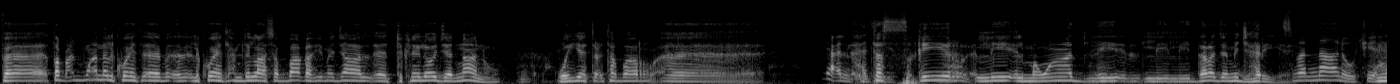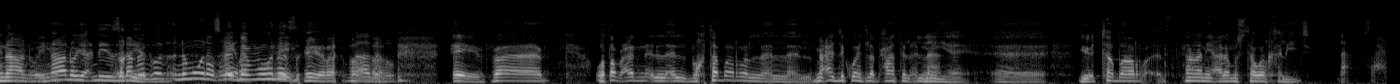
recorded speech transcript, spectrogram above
فطبعا بما أن الكويت الكويت الحمد لله سباقة في مجال تكنولوجيا النانو وهي تعتبر آه، يا علم حديث. تصغير نعم. للمواد ل- لدرجة مجهرية. اسمه النانو شيء نانو. نانو يعني لما صغير. نقول نمونة صغيرة. نمونة إيه. صغيرة هذا هو. إيه ف وطبعا ال- المختبر ال- ال- المعهد الكويت للابحاث العلمية آه، يعتبر الثاني على مستوى الخليج. نعم صح.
